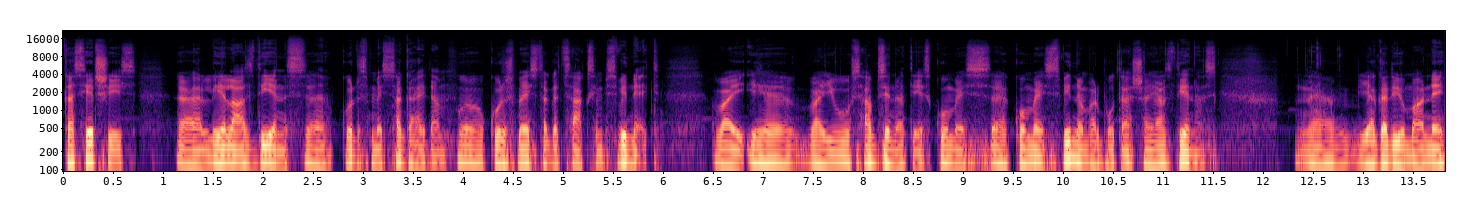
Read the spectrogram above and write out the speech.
kas ir šīs eh, lielās dienas, eh, kuras mēs sagaidām, kuras mēs tagad sāksim svinēt? Vai, vai jūs apzināties, ko mēs, ko mēs svinam varbūt šajās dienās? Ja gadījumā ne,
